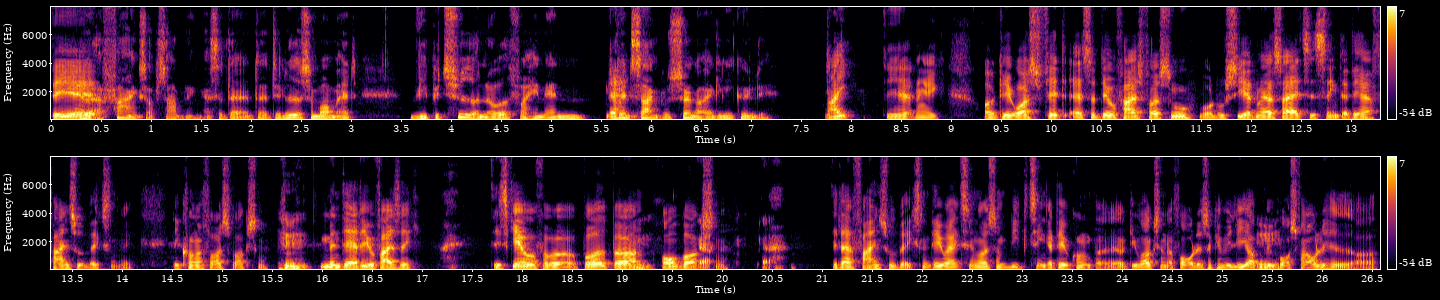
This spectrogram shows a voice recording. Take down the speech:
det eller er erfaringsopsamling. Altså, der, der, det lyder som om, at vi betyder noget for hinanden. Ja. Den sang, du synger, er ikke ligegyldig. nej, det er den ikke. Og det er jo også fedt, altså det er jo faktisk først nu, hvor du siger, at man så har altid tænkt, at det her erfaringsudveksling, ikke? det kommer for os voksne. Men det er det jo faktisk ikke. Det sker jo for både børn mm. og voksne. Ja. Det der erfaringsudveksling, det er jo altid noget, som vi tænker, det er jo kun øh, de voksne, der får det. Så kan vi lige opbygge mm. vores faglighed og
